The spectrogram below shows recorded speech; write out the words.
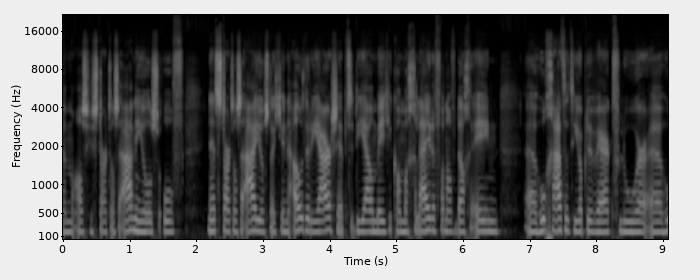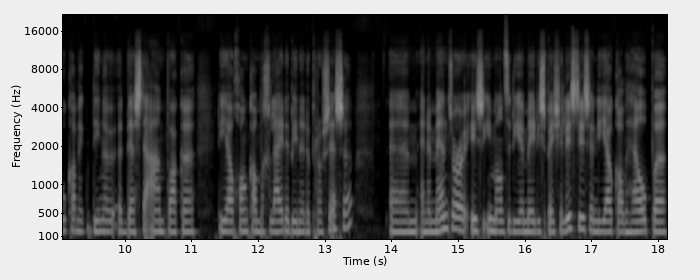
um, als je start als ANIOS of net start als AIOS, dat je een ouderejaars hebt die jou een beetje kan begeleiden vanaf dag één. Uh, hoe gaat het hier op de werkvloer? Uh, hoe kan ik dingen het beste aanpakken? Die jou gewoon kan begeleiden binnen de processen. Um, en een mentor is iemand die een medisch specialist is en die jou kan helpen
